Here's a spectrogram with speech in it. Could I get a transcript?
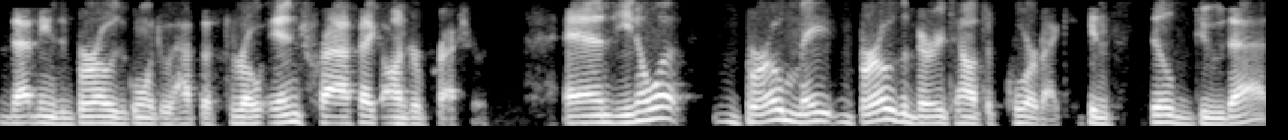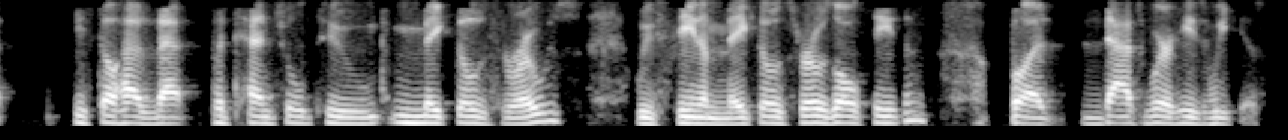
that means Burrow is going to have to throw in traffic under pressure. And you know what? Burrow may Burrow's a very talented quarterback. He can still do that. He still has that potential to make those throws. We've seen him make those throws all season, but that's where he's weakest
